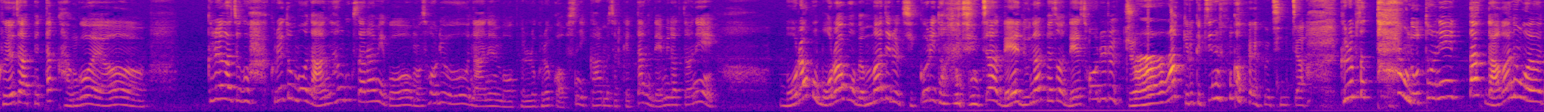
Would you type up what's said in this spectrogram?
그 여자 앞에 딱 간 거예요. 그래가지고 하, 그래도 뭐 나는 한국 사람이고 뭐 서류 나는 뭐 별로 그럴 거 없으니까 하면서 이렇게 딱 내밀었더니 뭐라고 뭐라고 몇 마디를 짓거리더니 진짜 내 눈앞에서 내 서류를 쫙 이렇게 찢는 거예요 진짜. 그러면서 탁 놓더니 딱 나가는 거예요.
